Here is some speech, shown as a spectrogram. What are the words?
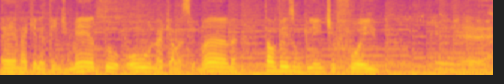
é, naquele atendimento ou naquela semana. Talvez um cliente foi é,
